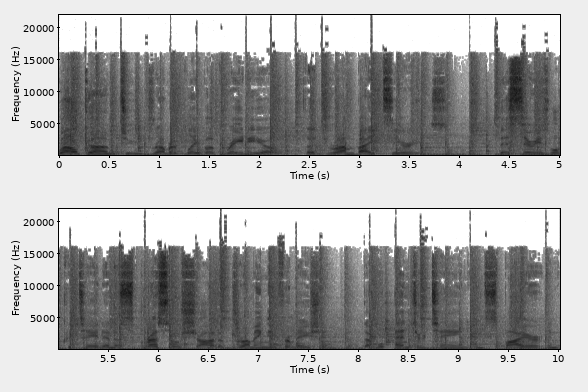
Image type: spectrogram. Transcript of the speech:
Welcome to Drummer Playbook Radio, the Drum Bite series. This series will contain an espresso shot of drumming information that will entertain, inspire, and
